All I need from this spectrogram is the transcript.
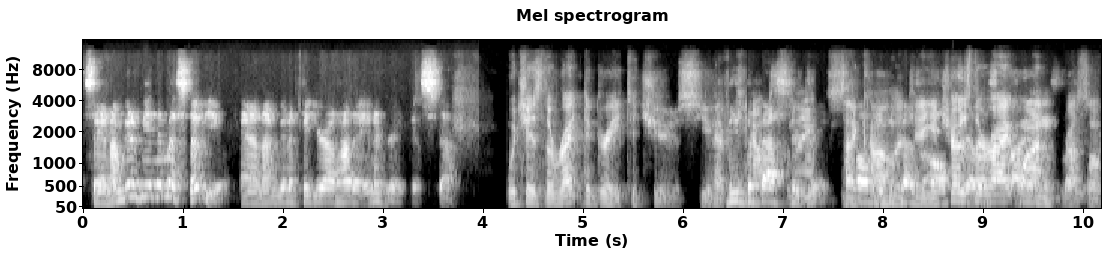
saying, I'm going to be an MSW and I'm going to figure out how to integrate this stuff which is the right degree to choose. You have the best degree. psychology. You chose the right one, Russell.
